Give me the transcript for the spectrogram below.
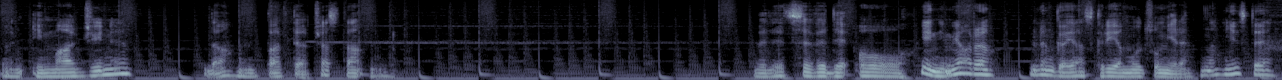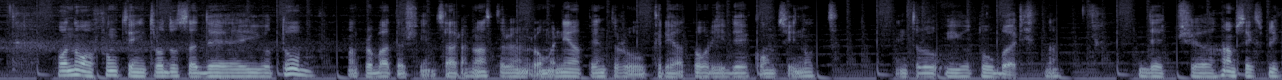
în imagine, da, în partea aceasta. Vedeți, se vede o inimioară, lângă ea scrie mulțumire. Da? Este o nouă funcție introdusă de YouTube, aprobată și în țara noastră, în România, pentru creatorii de conținut, pentru youtuberi. Da? Deci uh, am să explic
